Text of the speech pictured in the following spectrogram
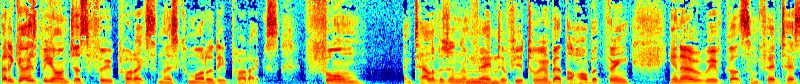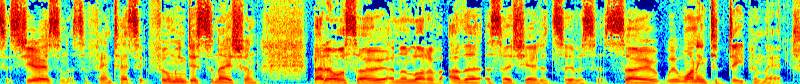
but it goes beyond just food products and those commodity products. Film, and television. In fact, if you're talking about the Hobbit thing, you know, we've got some fantastic studios and it's a fantastic filming destination, but also and a lot of other associated services. So we're wanting to deepen that.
